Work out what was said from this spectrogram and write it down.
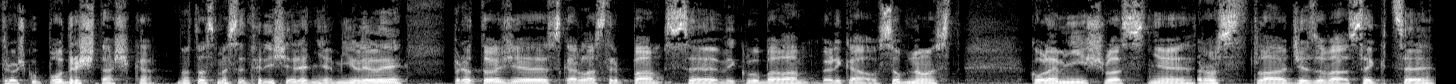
trošku podržtaška. No to jsme se tedy šeredně mýlili, protože z Karla Strpa se vyklubala veliká osobnost, kolem níž vlastně rostla jazzová sekce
